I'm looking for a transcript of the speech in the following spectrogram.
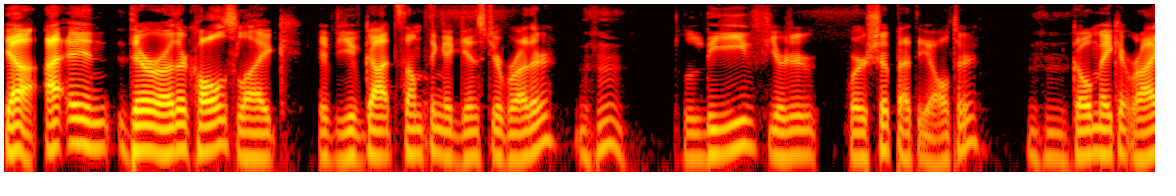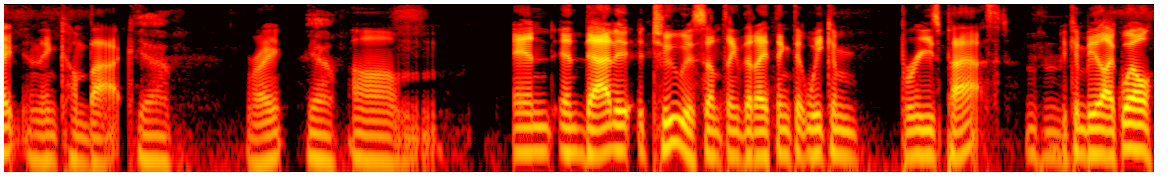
Yeah. I, and there are other calls like if you've got something against your brother, Mm-hmm. leave your worship at the altar, Mm-hmm. go make it right, and then come back. Yeah. Right. Yeah. Um, and and that too is something that I think that we can breeze past. Mm-hmm. We can be like, well,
